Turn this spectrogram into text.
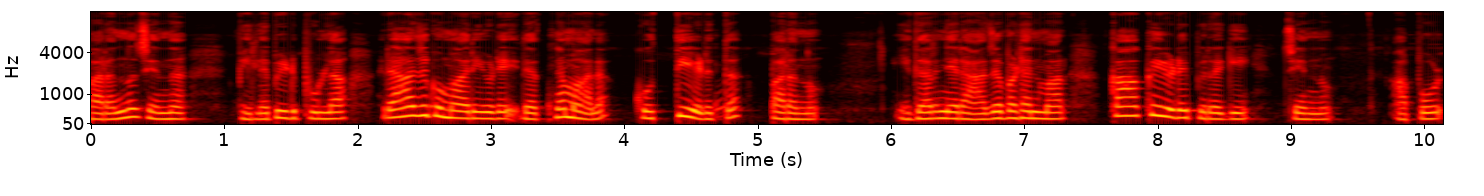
പറന്നു ചെന്ന് വിലപിടിപ്പുള്ള രാജകുമാരിയുടെ രത്നമാല കൊത്തിയെടുത്ത് പറന്നു. ഇതറിഞ്ഞ രാജഭടന്മാർ കാക്കയുടെ പിറകെ ചെന്നു. അപ്പോൾ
